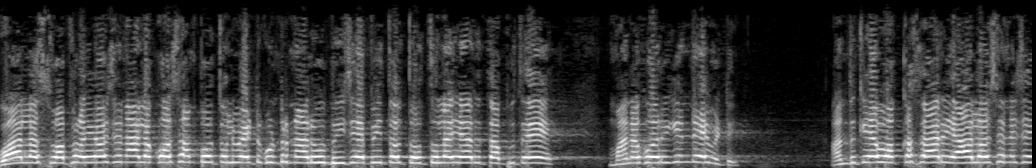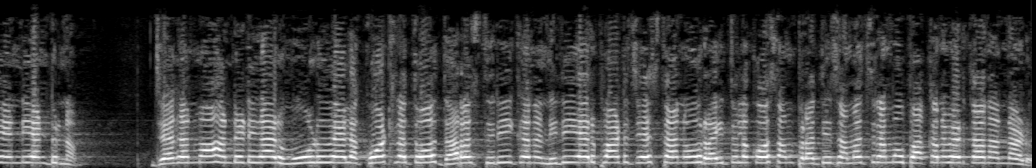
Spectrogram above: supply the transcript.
వాళ్ళ స్వప్రయోజనాల కోసం పొత్తులు పెట్టుకుంటున్నారు. బీజేపీతో తొత్తులయ్యారు తప్పితే మన కొరిగిందేమిటి అందుకే ఒక్కసారి ఆలోచన చేయండి అంటున్నాం. జగన్మోహన్ రెడ్డి గారు మూడు వేల కోట్లతో ధర స్థిరీకరణ నిధి ఏర్పాటు చేస్తాను. రైతుల కోసం ప్రతి సంవత్సరము పక్కన పెడతానన్నాడు.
